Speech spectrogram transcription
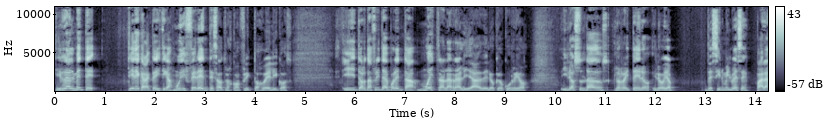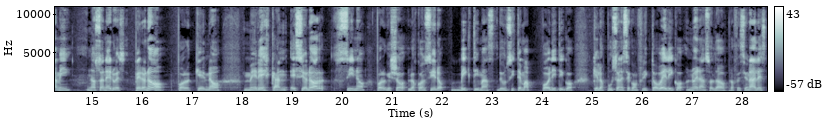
y realmente tiene características muy diferentes a otros conflictos bélicos. Y Torta Frita de Polenta muestra la realidad de lo que ocurrió. Y los soldados, lo reitero y lo voy a decir mil veces, para mí no son héroes, pero no porque no merezcan ese honor, sino porque yo los considero víctimas de un sistema político que los puso en ese conflicto bélico, no eran soldados profesionales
